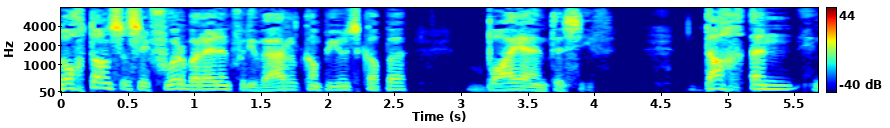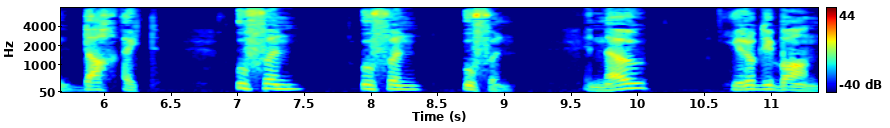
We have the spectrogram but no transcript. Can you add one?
Nogtans is sy voorbereiding vir die wêreldkampioenskappe baie intensief. Dag in en dag uit. Oefen, oefen, oefen. En nou hier op die baan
